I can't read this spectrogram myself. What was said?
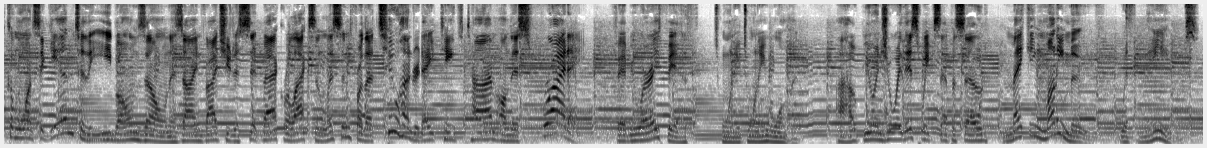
Welcome once again to the E-Bone Zone as I invite you to sit back, relax, and listen for the 218th time on this Friday, February 5th, 2021. I hope you enjoy this week's episode, Making Money Move with Memes.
